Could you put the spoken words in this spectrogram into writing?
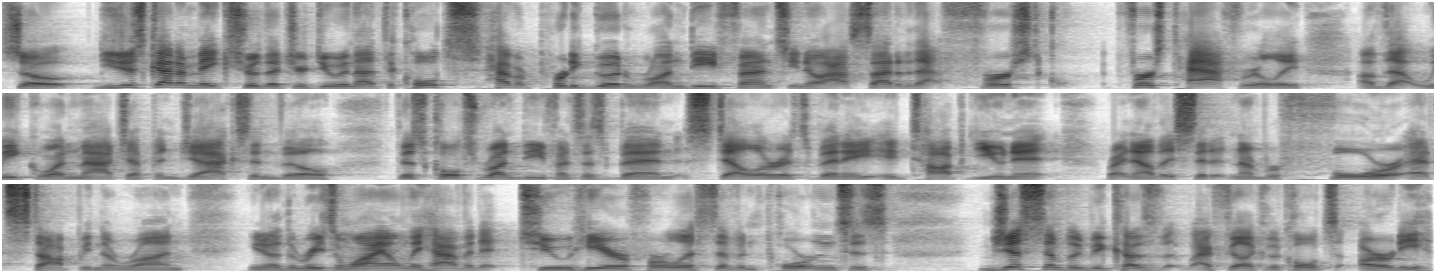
So, you just got to make sure that you're doing that. The Colts have a pretty good run defense. You know, outside of that first first half really of that week one matchup in Jacksonville. This Colts run defense has been stellar. It's been a, a, top unit. Right now they sit at number four at stopping the run. You know, the reason why I only have it at two here for a list of importance is just simply because I feel like the Colts already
